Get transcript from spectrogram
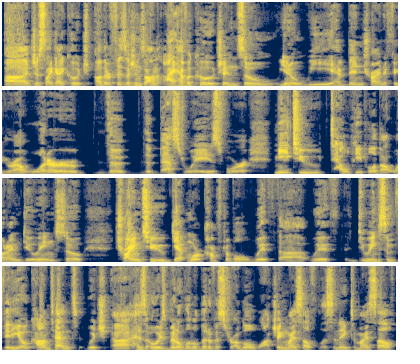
Uh, just like I coach other physicians on, I have a coach. And so, you know, we have been trying to figure out what are the, the best ways for me to tell people about what I'm doing. So trying to get more comfortable with, uh, with doing some video content, which, uh, has always been a little bit of a struggle watching myself, listening to myself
